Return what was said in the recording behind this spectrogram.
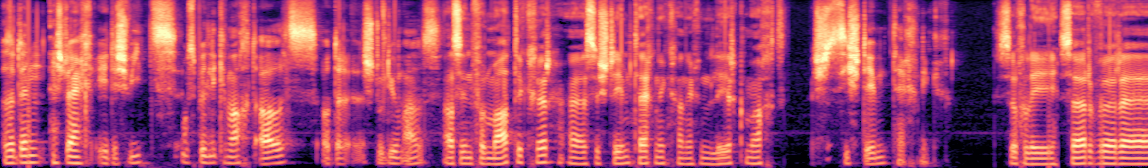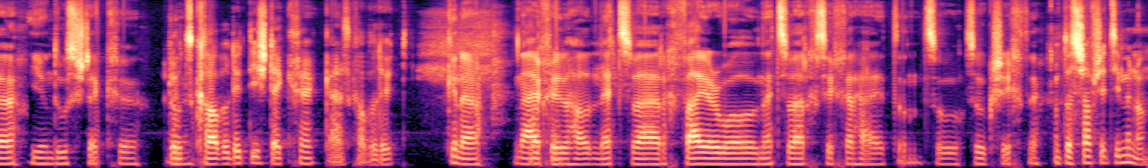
Also dann hast du eigentlich in der Schweiz Ausbildung gemacht als, oder Studium als Als Informatiker, äh, Systemtechnik, habe ich eine Lehre gemacht. Systemtechniker. So ein bisschen Server äh, ein- und ausstecken. Rotes Kabel dort einstecken, geiles Kabel dort. Genau. Nein, Okay. viel halt Netzwerk, Firewall, Netzwerksicherheit und so, so Geschichten. Und das schaffst du jetzt immer noch?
